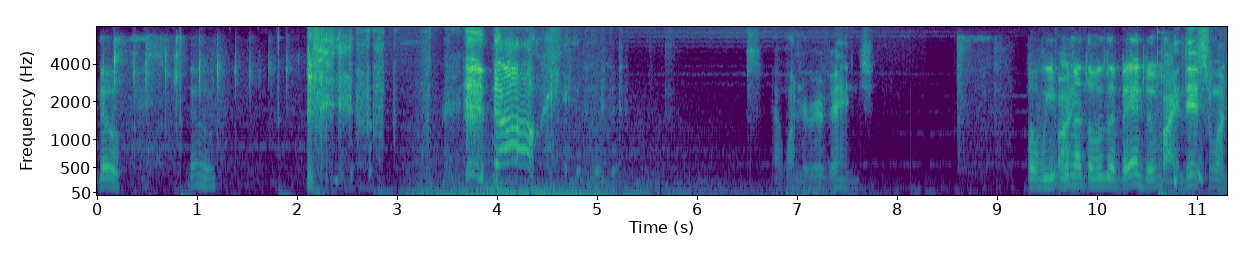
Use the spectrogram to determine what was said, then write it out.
No, no. no! I want the revenge. But we we're not the ones that banned him. Fine, this one.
